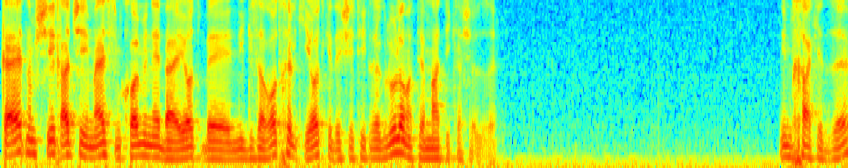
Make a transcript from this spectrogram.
כעת נמשיך עד שימאס עם כל מיני בעיות בנגזרות חלקיות כדי שתתרגלו למתמטיקה של זה. נמחק את זה.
